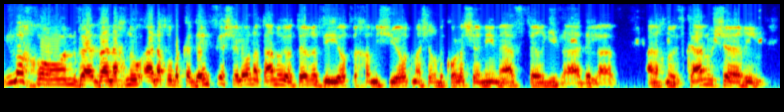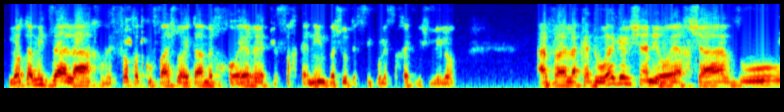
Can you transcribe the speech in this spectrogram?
נכון, ואנחנו בקדנציה שלו נתנו יותר רביעיות וחמישיות מאשר בכל השנים מאז פרגי ועד אליו. אנחנו הבקענו שערים, לא תמיד זה הלך, וסוף התקופה שלו הייתה מכוערת, ושחקנים פשוט הפסיקו לשחק בשבילו. אבל הכדורגל שאני רואה עכשיו הוא,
